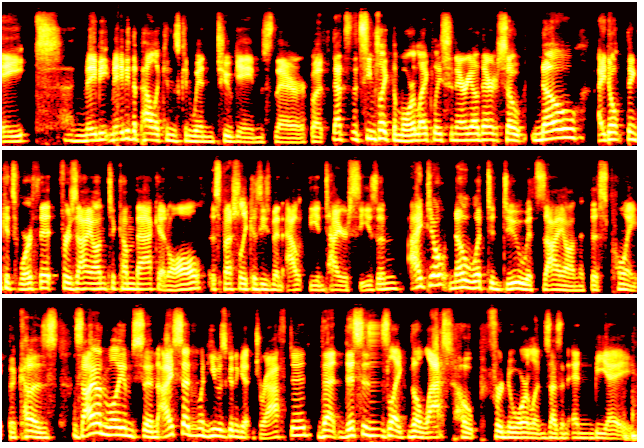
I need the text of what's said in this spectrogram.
eight. Maybe maybe the Pelicans can win two games there, but that's that seems like the more likely scenario there. So no, I don't think it's worth it for Zion to come back at all, especially because he's been out the entire season. I don't know what to do with Zion at this point because Zion Williamson, I said when he was going to get drafted that this is like the last hope for New Orleans as an NBA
